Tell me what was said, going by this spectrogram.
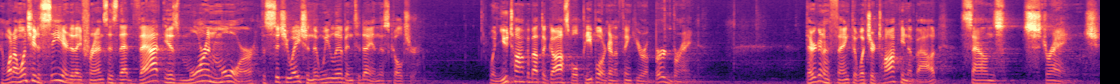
And what I want you to see here today, friends, is that that is more and more the situation that we live in today in this culture. When you talk about the gospel, people are going to think you're a bird brain. They're going to think that what you're talking about sounds strange.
